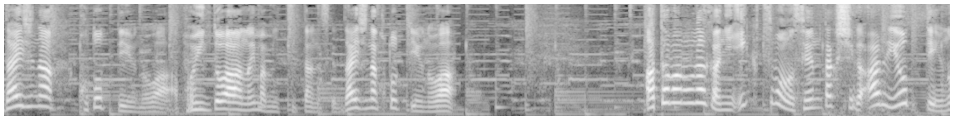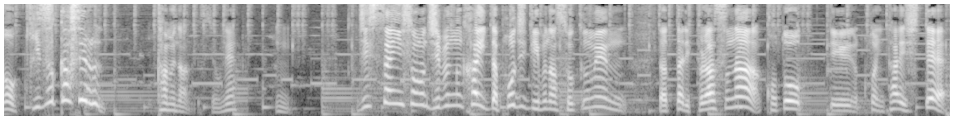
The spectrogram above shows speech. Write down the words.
大事なことっていうのは、ポイントはあの今3つ言ったんですけど、大事なことっていうのは、頭の中にいくつもの選択肢があるよっていうのを気づかせるためなんですよね。うん。実際にその自分が書いたポジティブな側面だったり、プラスなことっていうことに対して、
